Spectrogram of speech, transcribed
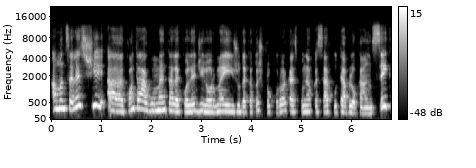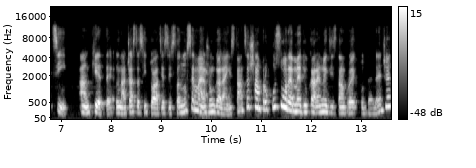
Am înțeles și eh, contraargumentele colegilor mei judecători și procurori care spuneau că s-ar putea bloca în secții anchete în această situație, să nu se mai ajungă la instanță și am propus un remediu care nu exista în proiectul de lege,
